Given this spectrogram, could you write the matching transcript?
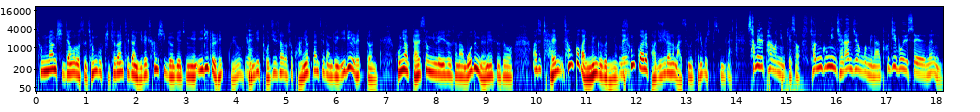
성남시장으로서 전국 기초단체장 230여 개 중에 1위를 했고요. 네. 경기도지사로서 광역단체장 중에 1위를 했던 공약 달성률에 있어서나 모든 면에 있어서 아주 잘한 성과가 있는 거거든요. 그 네. 성과를 봐주시라는 말씀을 드리고 싶습니다. 3185님께서 전 국민 재난지원금이나 토지보유세는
